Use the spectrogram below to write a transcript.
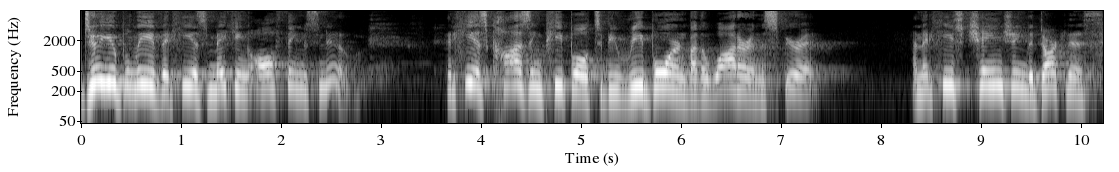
Do you believe that He is making all things new? That He is causing people to be reborn by the water and the Spirit? And that He's changing the darkness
